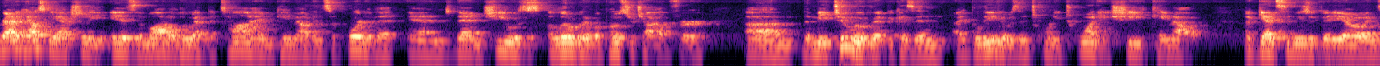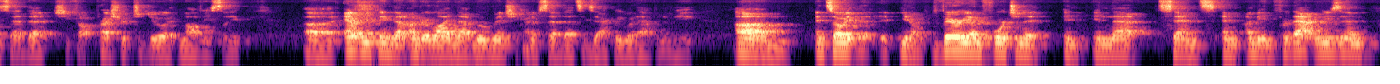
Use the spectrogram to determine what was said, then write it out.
Ratajkowski actually is the model who at the time came out in support of it, and then she was a little bit of a poster child for um, the Me Too movement because in I believe it was in 2020 she came out against the music video and said that she felt pressured to do it, and obviously uh, everything that underlined that movement, she kind of said that's exactly what happened to me. Um, and so it, it, you know very unfortunate in in that sense. And i mean for that reason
